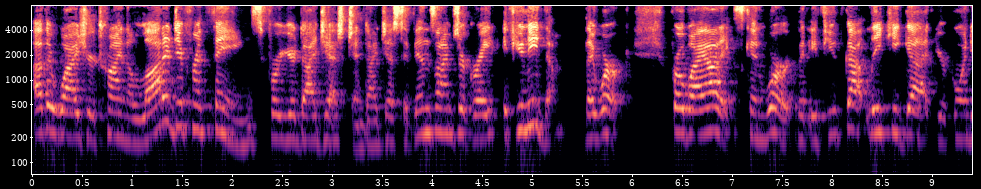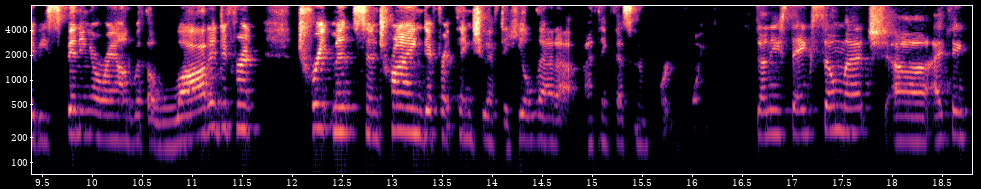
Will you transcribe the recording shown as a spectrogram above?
Otherwise you're trying a lot of different things for your digestion. Digestive enzymes are great if you need them. They work. Probiotics can work but if you've got leaky gut you're going to be spinning around with a lot of different treatments and trying different things. You have to heal that up. I think that's an important Donese, thanks so much. Uh, I think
